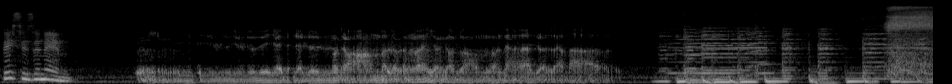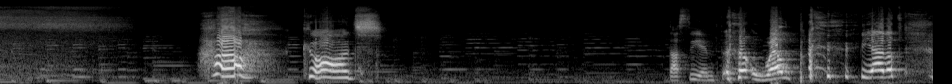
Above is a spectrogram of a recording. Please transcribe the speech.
This is an imp. Ah, God. That's the imp. Welp. yeah, that's.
